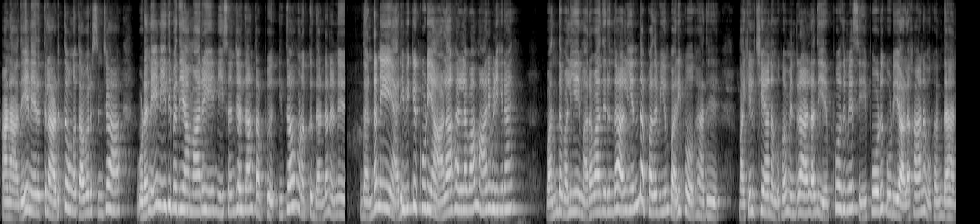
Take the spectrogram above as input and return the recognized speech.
ஆனால் அதே நேரத்தில் அடுத்தவங்க தவறு செஞ்சா உடனே நீதிபதியாக மாறி நீ செஞ்சதுதான் தப்பு. இதுதான் உனக்கு தண்டனைன்னு. தண்டனையை அறிவிக்கக்கூடிய ஆளாக அல்லவா மாறிவிடுகிறாய்? வந்த வழியை மறவாதிருந்தால் எந்த பதவியும் பறிபோகாது. மகிழ்ச்சியான முகம் என்றால் அது எப்போதுமே சிரிப்போடு கூடிய அழகான முகம்தான்.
